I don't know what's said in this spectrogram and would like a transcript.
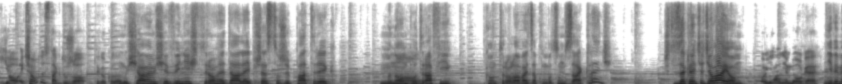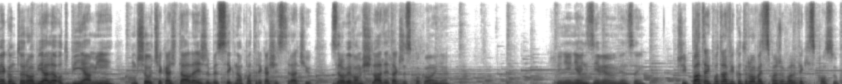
Jo, ej, czemu to jest tak dużo tego koloru? Musiałem się wynieść trochę dalej przez to, że Patryk mną No. potrafi kontrolować za pomocą zaklęć? Czy te zaklęcia działają? O, ja nie mogę. Nie wiem jak on to robi, ale odbija mi. Muszę uciekać dalej, żeby sygnał Patryka się stracił. Zrobię wam ślady, także spokojnie. Czyli nie, nie, nic nie wiemy więcej. Czyli Patryk potrafi kontrolować SpongeBob, ale w jaki sposób?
